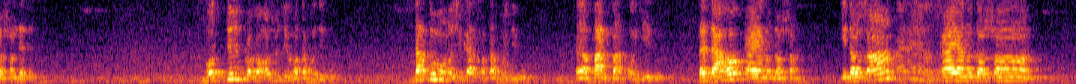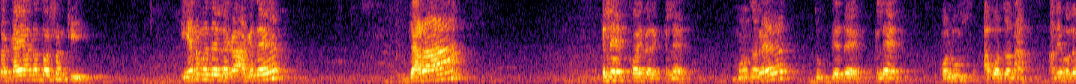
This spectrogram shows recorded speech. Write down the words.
দর্শন দেবে বত্রিশ প্রকার অসুচি কথা হয়ে দিব। ধাতু মনসিকার কথা হয়ে দিব। বাক বাক হয়ে গিয়ে দিব। তা যা হোক কায়ানো দর্শন? কি দর্শন? কায়ানো দর্শন। তা কায়ানো দর্শন কি? এর মধ্যে লেখা আগে দে। যারা ক্লেশ কয় বেড়ে ক্লেশ? মনরে দুঃখ দে দে ক্লেশ। কলুষ আবর্জনা আমি হলে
